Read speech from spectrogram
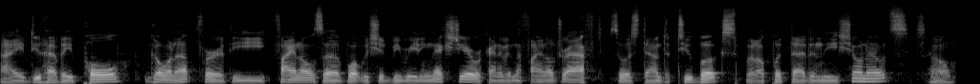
I do have a poll going up for the finals of what we should be reading next year. We're kind of in the final draft, so it's down to two books, but I'll put that in the show notes. So,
